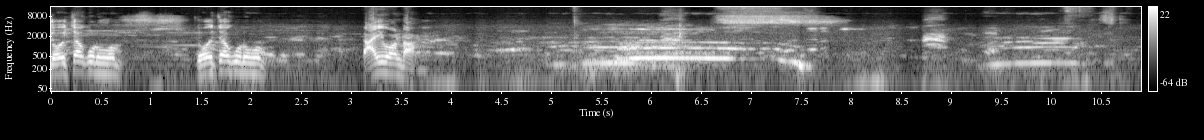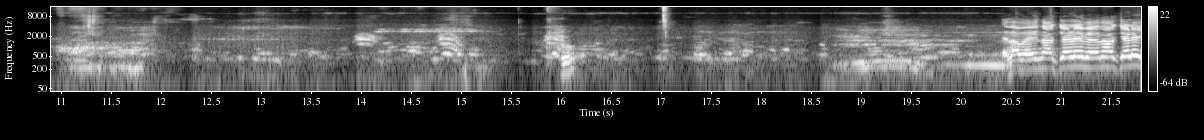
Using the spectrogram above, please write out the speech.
ചോദിച്ചാൽ കുടുങ്ങും. ചോദിച്ചാൽ കുടുങ്ങും. കായ് പോണ്ട. എന്നാ വേഗം വേണോ കേളി നോക്കിയാളേ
